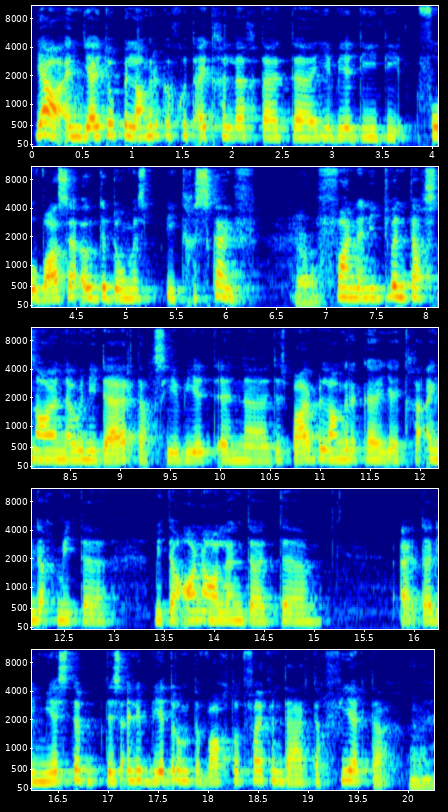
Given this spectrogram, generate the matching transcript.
ja, en jy het ook belangrike goed uitgelig dat uh jy weet die die volwasse ouderdom is het geskuif Ja. van in die 20s na nou in die 30s. Jy weet in uh dis baie belangrike jy het geëindig met 'n uh, met 'n aanhaling dat uh, uh dat die meeste dis eintlik beter om te wag tot 35, 40. Hmm.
